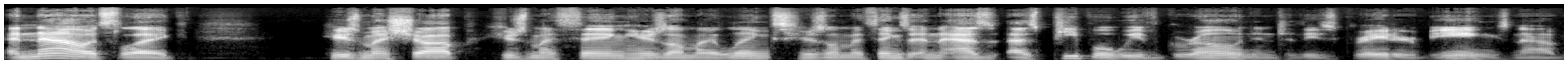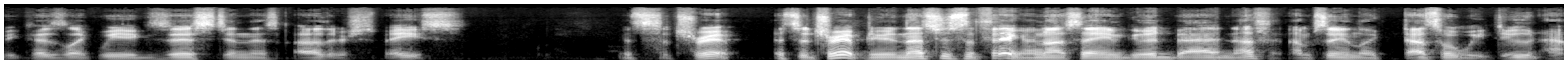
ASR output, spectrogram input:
And now it's like here's my shop here's my thing here's all my links here's all my things. And as as people we've grown into these greater beings now because like we exist in this other space. It's a trip. It's a trip dude. And that's just the thing. I'm not saying good bad nothing. I'm saying like that's what we do now.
